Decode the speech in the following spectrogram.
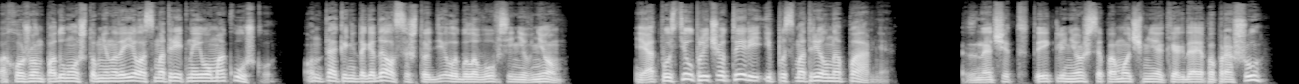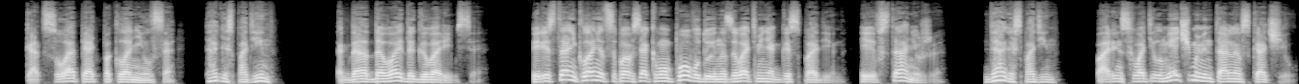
Похоже, он подумал, что мне надоело смотреть на его макушку. Он так и не догадался, что дело было вовсе не в нем. Я отпустил плечо Терри и посмотрел на парня. «Значит, ты клянешься помочь мне, когда я попрошу?» Кацу опять поклонился. «Да, господин». «Тогда давай договоримся. Перестань кланяться по всякому поводу и называть меня господин. И встань уже». «Да, господин». Парень схватил меч и моментально вскочил.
